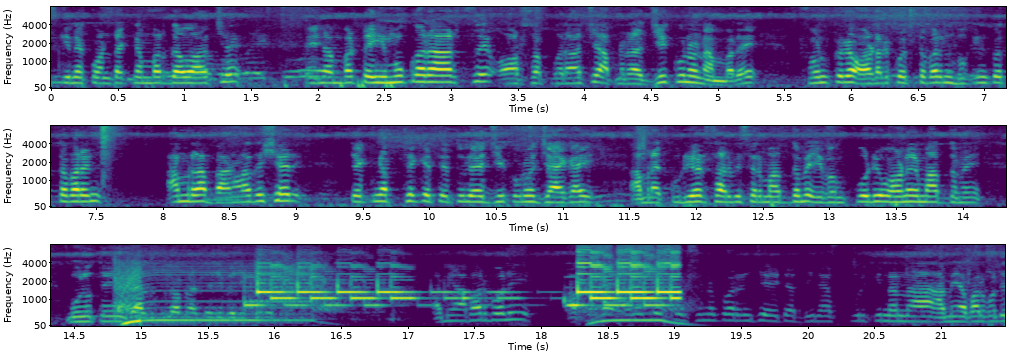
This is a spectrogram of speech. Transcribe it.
স্ক্রিনে কন্ট্যাক্ট নাম্বার দেওয়া আছে। এই নাম্বারটা ইমো করা আছে হোয়াটসঅ্যাপ করা আছে, আপনারা যে কোনো নাম্বারে ফোন করে অর্ডার করতে পারেন বুকিং করতে পারেন। আমরা বাংলাদেশের টেকনাফ থেকে তেঁতুলিয়া যে কোনো জায়গায় আমরা কুরিয়ার সার্ভিসের মাধ্যমে এবং পরিবহনের মাধ্যমে মূলত এই গাছগুলো আমরা ডেলিভারি আমি আবার বলি প্রশ্ন করেন যে এটা দিনাজপুর কিনা না, আমি আবার বলি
